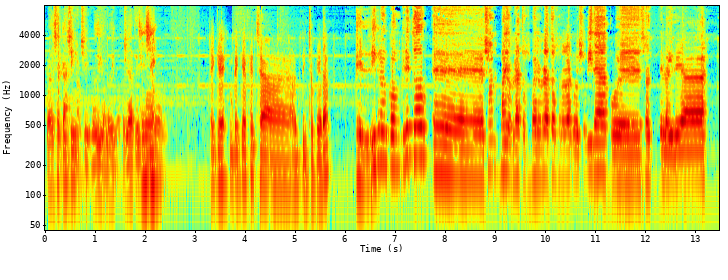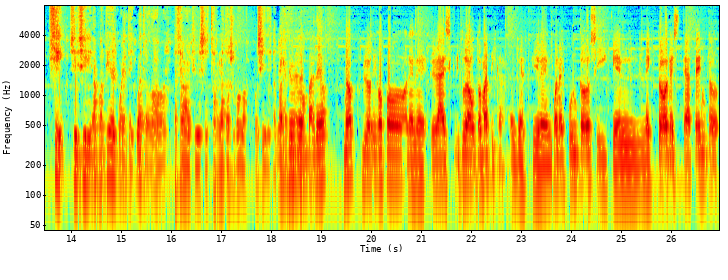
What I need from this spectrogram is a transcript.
Puede ser cansino, sí, lo digo, lo digo. Pero ya te digo, sí. ¿De qué, ¿De qué fecha has dicho que era? El libro en concreto eh, son varios relatos, varios relatos a lo largo de su vida, pues hazte la idea... Sí, sí, sí, a partir del 44 empezaron a escribirse estos relatos, supongo. Pues sí, después partir del de- bombardeo. No, lo digo por el- la escritura automática, es decir, el poner puntos y que el lector esté atento,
